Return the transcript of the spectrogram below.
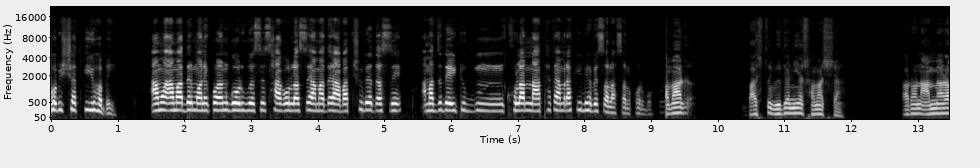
ভবিষ্যৎ কি হবে? আমাদের মনে করেন গরু আছে, ছাগল আছে, আমাদের আবাদ সুবেদ আছে। আমার যদি এইটুক খোলার না থাকে, আমরা কীভাবে চলাচল করব। আমার বাস্তু ভিটে নিয়ে সমস্যা। কারণ আমরা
